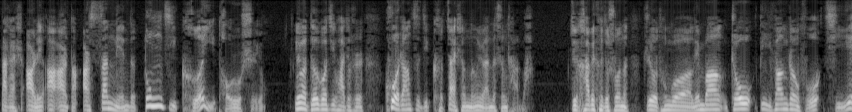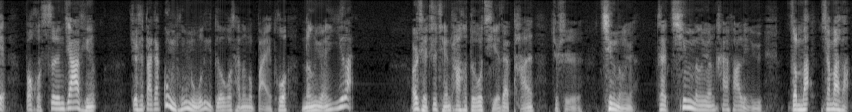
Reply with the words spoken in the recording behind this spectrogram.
大概是二零二二到二三年的冬季可以投入使用。另外，德国计划就是扩张自己可再生能源的生产吧。这个哈贝克就说呢，只有通过联邦、州、地方政府、企业，包括私人家庭，就是大家共同努力，德国才能够摆脱能源依赖。而且之前他和德国企业在谈，就是氢能源，在氢能源开发领域怎么办？想办法。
